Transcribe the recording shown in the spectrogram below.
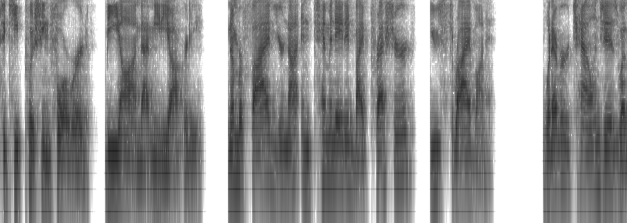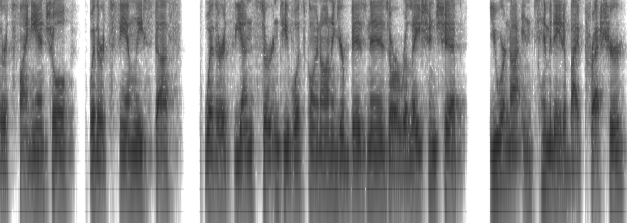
to keep pushing forward beyond that mediocrity. Number 5, you're not intimidated by pressure, you thrive on it. Whatever challenges, whether it's financial, whether it's family stuff, whether it's the uncertainty of what's going on in your business or a relationship, you are not intimidated by pressure.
